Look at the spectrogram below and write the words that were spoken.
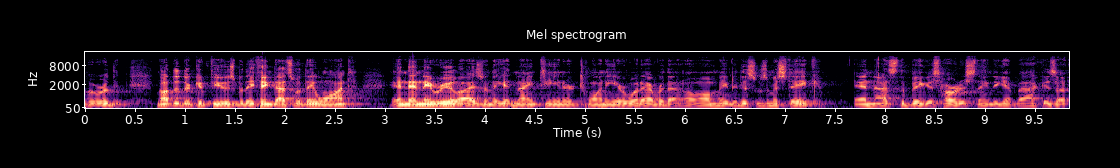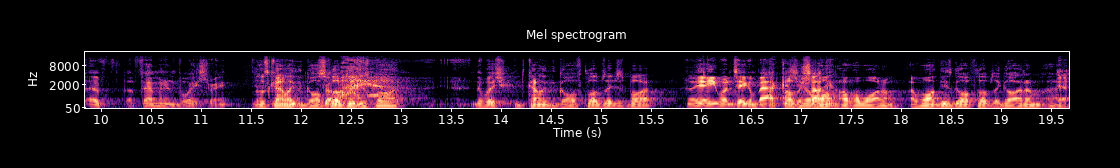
or the- not that they're confused, but they think that's what they want, and then they realize when they get 19 or 20 or whatever that oh maybe this was a mistake, and that's the biggest hardest thing to get back is a, a, a feminine voice, right? It was kind of like the golf So clubs I, I- just bought. The which? It's kind of like the golf clubs I just bought. Oh yeah, you want to take them back I was like, I want, I, want them. I want these golf clubs. I got them. I Yeah.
